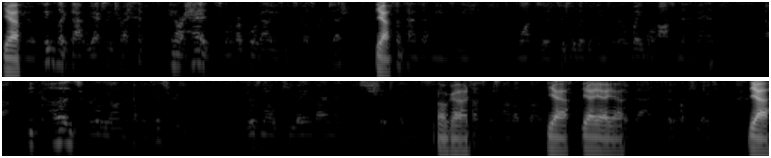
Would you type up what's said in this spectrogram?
Yeah. you know things like that we actually try in our heads one of our core values is customer obsession Yeah. And sometimes that means we want to, to deliver things that are way more awesome in advance um, because early on in the company's history there was no qa environment we just shipped things Oh God. customers found all the bugs Yeah. Yeah. Yeah. Yeah. like that instead of our qa team Yeah.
